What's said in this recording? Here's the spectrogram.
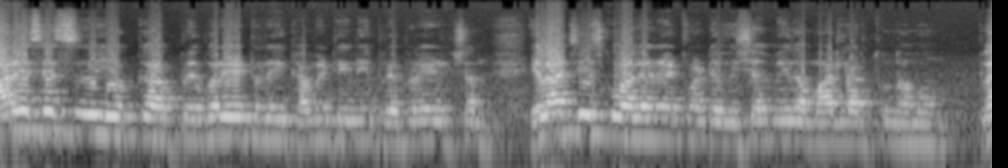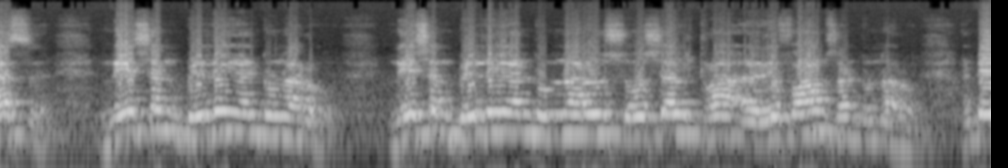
ఆర్ఎస్ఎస్ యొక్క ప్రిపరేటరీ కమిటీని ప్రిపరేషన్ ఎలా చేసుకోవాలి అనేటువంటి విషయం మీద మాట్లాడుతున్నాము. ప్లస్ నేషన్ బిల్డింగ్ అంటున్నారు. నేషన్ బిల్డింగ్ అంటున్నారు సోషల్ రిఫార్మ్స్ అంటున్నారు. అంటే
